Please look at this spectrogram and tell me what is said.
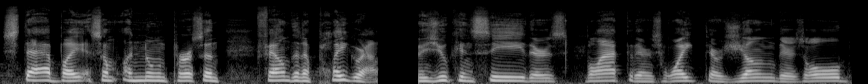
stabbed by some unknown person found in a playground. As you can see, there's black, there's white, there's young, there's old.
